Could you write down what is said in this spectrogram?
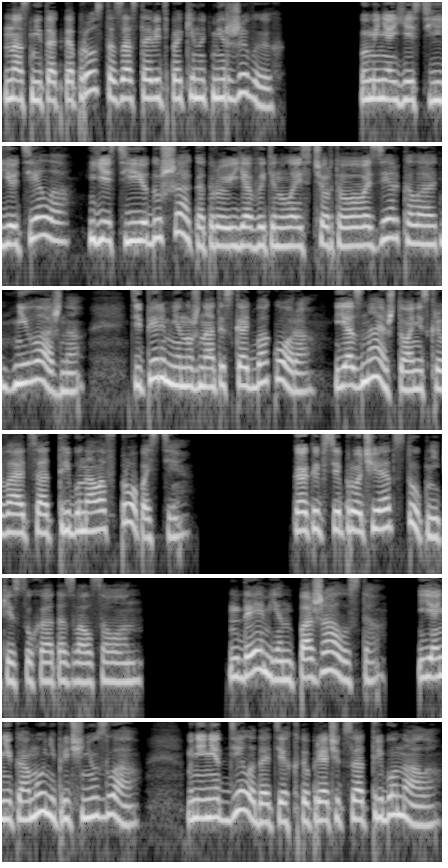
Нас не так-то просто заставить покинуть мир живых. У меня есть ее тело, есть ее душа, которую я вытянула из чертового зеркала, неважно. Теперь мне нужно отыскать Бакора. Я знаю, что они скрываются от трибунала в пропасти. Как и все прочие отступники, сухо отозвался он. Демьян, пожалуйста. Я никому не причиню зла. Мне нет дела до тех, кто прячется от трибунала.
